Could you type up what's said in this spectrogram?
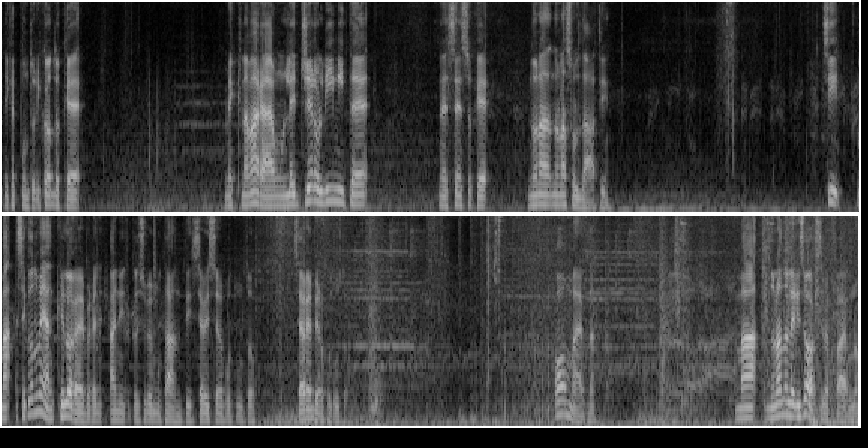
E che appunto ricordo che McNamara ha un leggero limite nel senso che non ha, non ha soldati. Sì, ma secondo me anche loro avrebbero annientato i supermutanti se avessero potuto. Se avrebbero potuto. Oh merda. Ma non hanno le risorse per farlo.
